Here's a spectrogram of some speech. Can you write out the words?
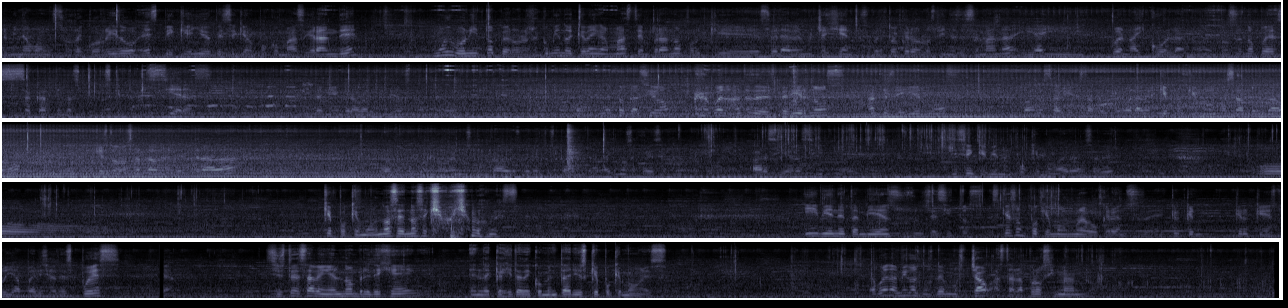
Terminamos nuestro recorrido. Es pequeño, yo pensé que era un poco más grande. Muy bonito, pero les recomiendo que vengan más temprano porque suele haber mucha gente, sobre todo creo los fines de semana y hay, bueno, hay cola, ¿no? Entonces no puedes sacarte las fotos que tú quisieras y también grabar videos, ¿no? Pero en esta ocasión, bueno, antes de despedirnos, antes de irnos, vamos a abrir esta Pokébola a ver qué Pokémon nos ha tocado, que esto nos han dado en la entrada. Cuando nos hemos comprado los boletos para entrar, ahí no se puede sacar. Ahora sí, ahora sí. Dicen que viene un Pokémon, a ver, vamos a ver. Oh. ¿Qué Pokémon? No sé, no sé qué Pokémon es. Y viene también sus dulcecitos. Es que es un Pokémon nuevo, creo. Entonces, eh, creo que creo que esto ya apareció después. Si ustedes saben el nombre, dejen en la cajita de comentarios qué Pokémon es. Bueno amigos, nos vemos. Chao, hasta la próxima.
